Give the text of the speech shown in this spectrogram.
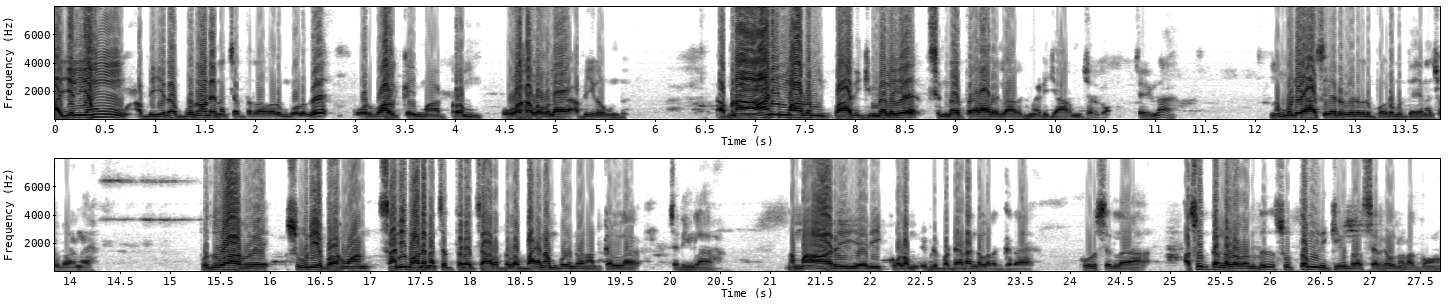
அயல்யம் அப்படிங்கிற புதனுடைய நட்சத்திரம் வரும் பொழுது ஒரு வாழ்க்கை மாற்றம் உலக அளவில் அப்படிங்கிற உண்டு. அப்படின்னா ஆணி மாதம் பாதிக்கு மேலேயே சின்ன தகராறு எல்லாருக்குமே அடிக்க ஆரம்பிச்சிருக்கோம். சரிங்களா? நம்முடைய ஆசிரியர் வீரர் பௌர்ணமத்தை என்ன சொல்றாங்க? பொதுவாகவே சூரிய பகவான் சனிபாட நட்சத்திர சாரத்தில் பயணம் போகின்ற நாட்களில் சரிங்களா? நம்ம ஆறு ஏரி குளம் இப்படிப்பட்ட இடங்கள்ல இருக்கிற ஒரு சில அசுத்தங்களை வந்து சுத்தம் நிற்கின்ற செயல்கள் நடக்கும்.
